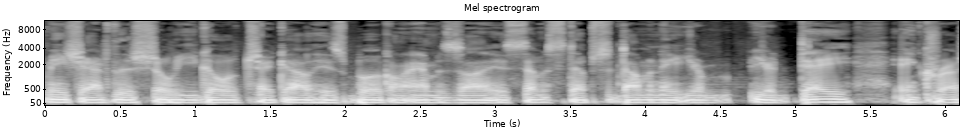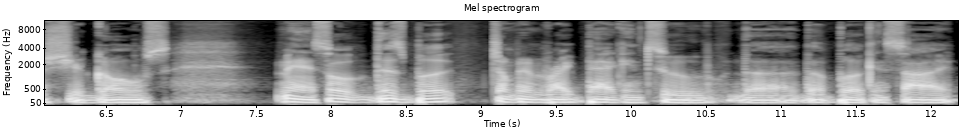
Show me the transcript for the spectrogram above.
make sure after the show you go check out his book on Amazon. It's Seven Steps to Dominate Your Your Day and Crush Your Goals. Man, so this book, jumping right back into the the book inside,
